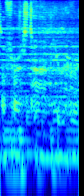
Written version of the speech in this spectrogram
The first time you heard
